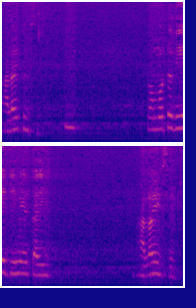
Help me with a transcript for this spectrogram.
ভালোই তো টমেটো দিয়ে ডিমের কারি। ভালো হয়েছে।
